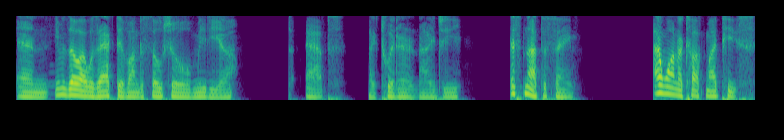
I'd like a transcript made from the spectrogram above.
And even though I was active on the social media apps like Twitter and IG, it's not the same. I want to talk my piece.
